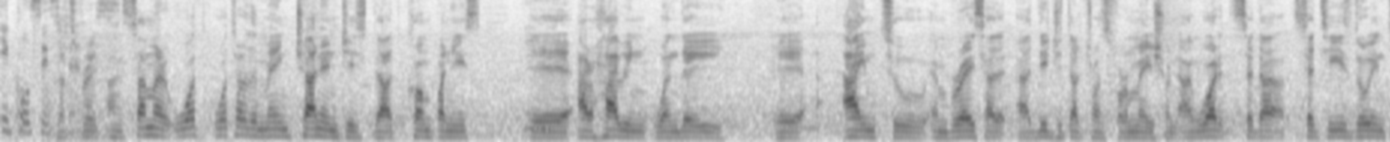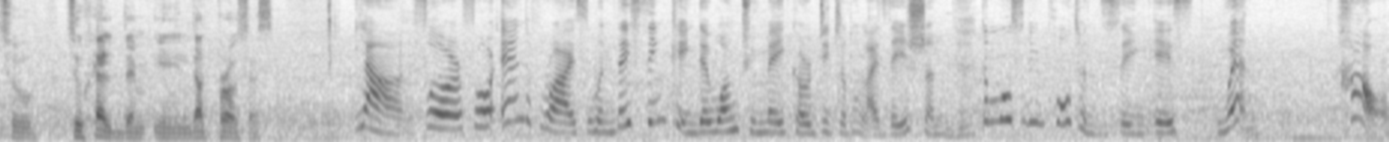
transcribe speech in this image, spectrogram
ecosystem. That's great. And Summer, what, what are the main challenges that companies uh, are having when they uh, aim to embrace a, a, digital transformation and what ZTE is doing to, to help them in that process? Yeah, for, for enterprise, when they're thinking they want to make a digitalization, mm -hmm. the most important thing is when, how,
